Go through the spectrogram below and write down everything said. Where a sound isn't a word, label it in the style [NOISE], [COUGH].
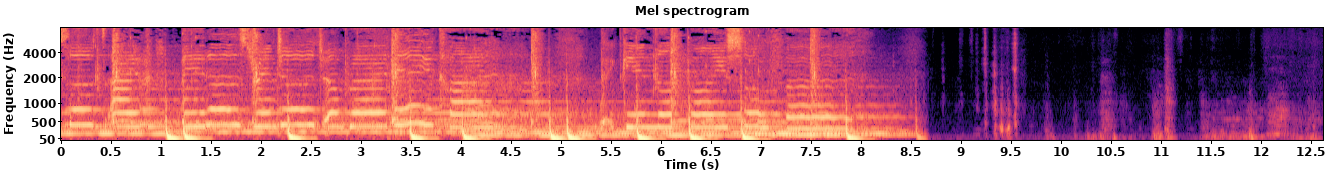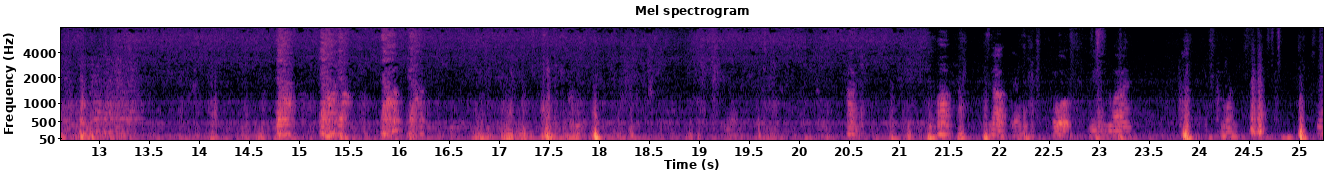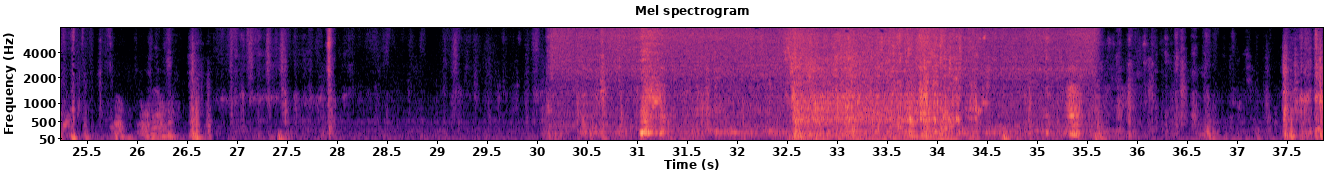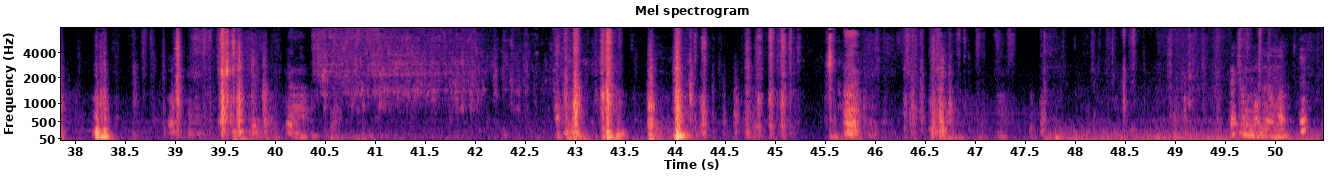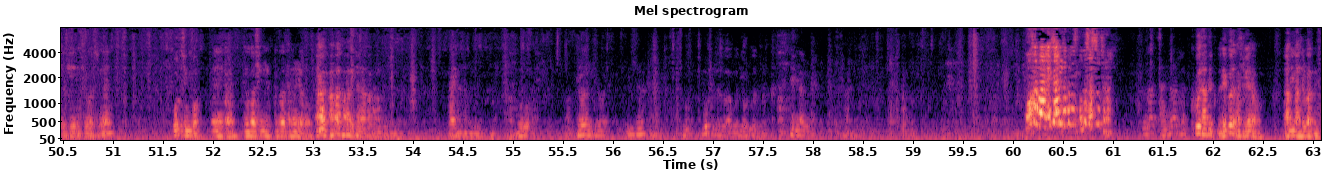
slow time 펼쳐 보면 아마 이렇게 들어오시면 오 진보 그러니까 이거 심 이거 담으려고 아 아까 아까 아까 뭐가 말해 자기가 못 찾았어 그거 내거 담겨 아니 가져가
